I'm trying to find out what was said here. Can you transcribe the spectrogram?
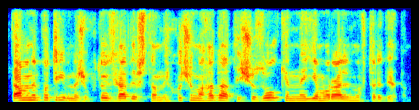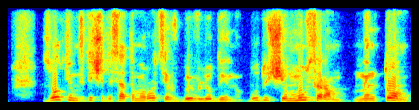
Там не потрібно, щоб хтось гадив штани. Хочу нагадати, що Золкін не є моральним авторитетом. Золкін у 2010 році вбив людину, будучи мусором, ментом.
